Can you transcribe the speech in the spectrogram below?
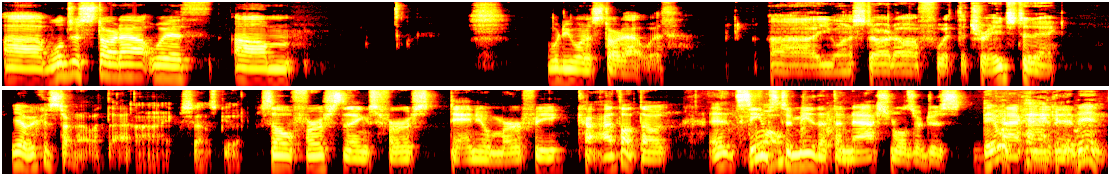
uh, we'll just start out with um, what do you want to start out with? Uh, you want to start off with the trades today? Yeah, we can start out with that. All right, sounds good. So first things first, Daniel Murphy. I thought that was, it seems Well, to me that the Nationals are just They were packing, packing it in.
